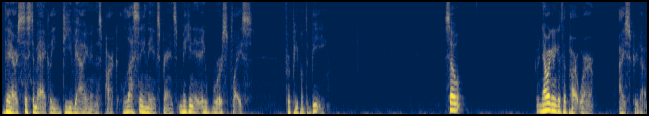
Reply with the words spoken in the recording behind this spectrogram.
they are systematically devaluing this park, lessening the experience, making it a worse place for people to be. So now we're going to get to the part where I screwed up.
